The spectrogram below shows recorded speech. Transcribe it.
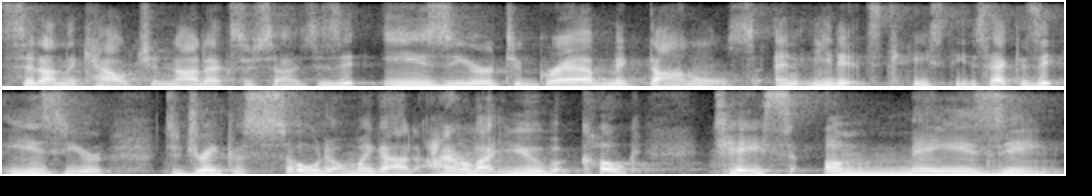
sit on the couch and not exercise? Is it easier to grab McDonald's and eat it? It's tasty as heck. Is it easier to drink a soda? Oh my God, I don't know about you, but Coke tastes amazing.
